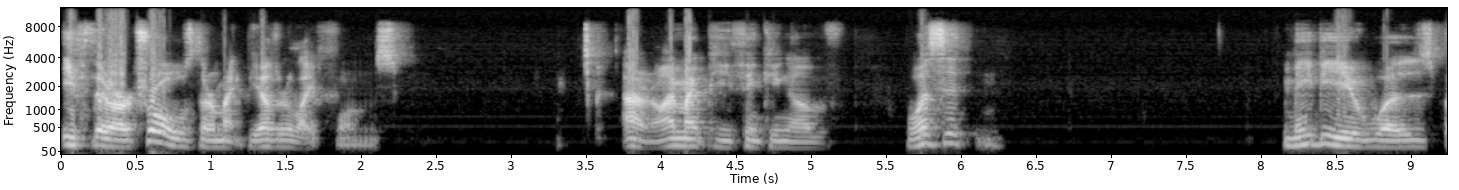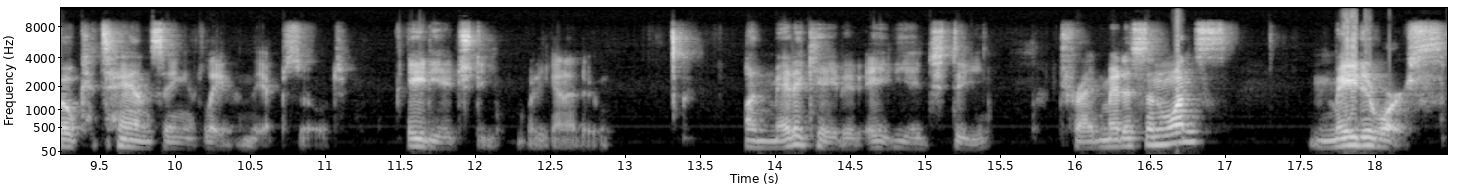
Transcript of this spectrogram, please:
if there are trolls, there might be other life forms. I don't know, I might be thinking of, was it, maybe it was Bo-Katan saying it later in the episode. ADHD, what are you gonna do? Unmedicated ADHD. Tried medicine once, made it worse.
